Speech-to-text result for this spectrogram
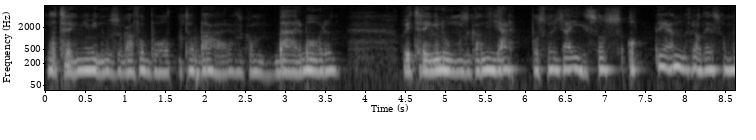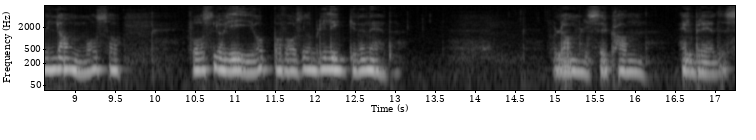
Da trenger vi noe som kan få båten til å bære, som kan bære båren. Og vi trenger noen som kan hjelpe oss å reise oss opp igjen fra det som vil lamme oss og få oss til å gi opp og få oss til å bli liggende nede. For lammelser kan helbredes,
